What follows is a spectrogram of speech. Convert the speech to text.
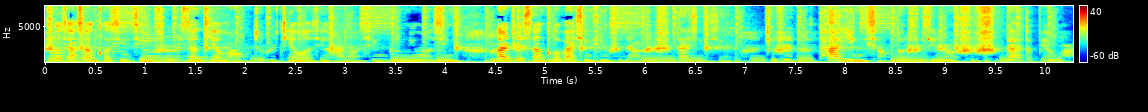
剩下三颗行星是三天王，就是天王星、海王星跟冥王星。那这三颗外行星实际上是时代行星，就是它影响的实际上是时代的变化，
